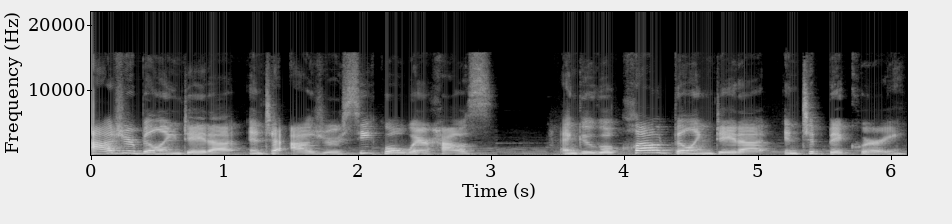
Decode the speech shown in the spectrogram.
Azure billing data into Azure SQL Warehouse, and Google Cloud billing data into BigQuery.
